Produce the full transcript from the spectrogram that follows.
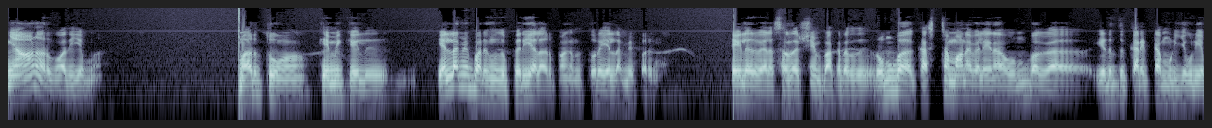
ஞானம் இருக்கும் அதிகமா. மருத்துவம் கெமிக்கலு எல்லாமே பாருங்க. இவங்க பெரிய ஆளா இருப்பாங்க. இந்த துறை எல்லாமே பாருங்க. டெய்லர் வேலை சார்ந்த விஷயம் ரொம்ப கஷ்டமான வேலைனா ரொம்ப எடுத்து கரெக்டாக முடிக்கக்கூடிய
